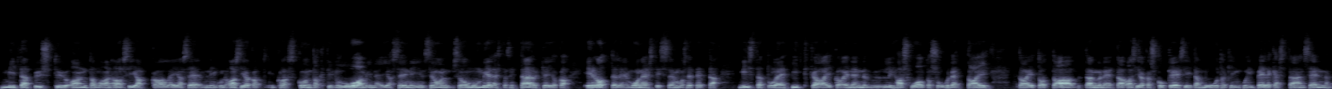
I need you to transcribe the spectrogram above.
mitä pystyy antamaan asiakkaalle ja se niin kuin asiakaskontaktin luominen ja se, niin se on, se on mun mielestä se tärkeä, joka erottelee monesti semmoiset, että mistä tulee pitkäaikainen lihashuoltosuhde tai, tai tota, tämmöinen, että asiakas kokee siitä muutakin kuin pelkästään sen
